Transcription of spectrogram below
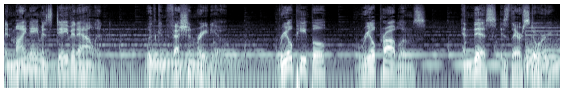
And my name is David Allen with Confession Radio. Real people, real problems, and this is their story.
